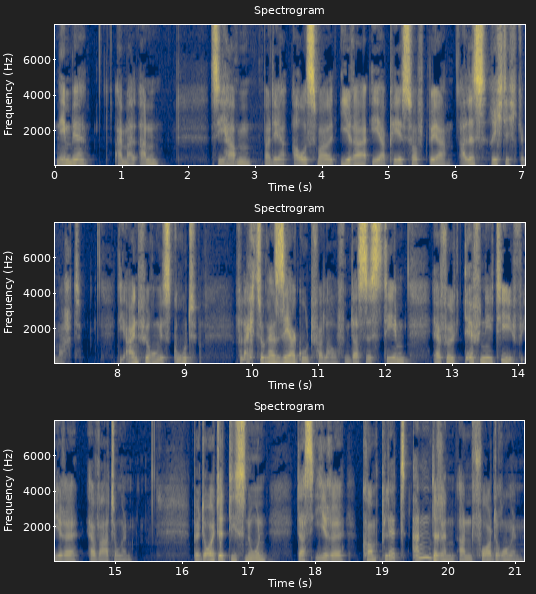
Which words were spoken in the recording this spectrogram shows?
Nehmen wir einmal an, Sie haben bei der Auswahl Ihrer ERP-Software alles richtig gemacht. Die Einführung ist gut, vielleicht sogar sehr gut verlaufen. Das System erfüllt definitiv Ihre Erwartungen. Bedeutet dies nun, dass Ihre komplett anderen Anforderungen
